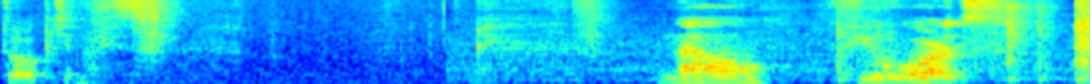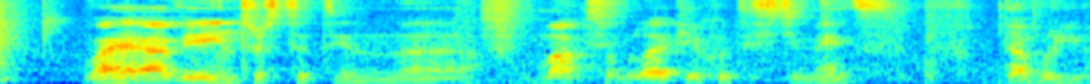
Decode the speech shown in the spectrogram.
to optimize. Now, few words. Why are we interested in uh, maximum likelihood estimates of W?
